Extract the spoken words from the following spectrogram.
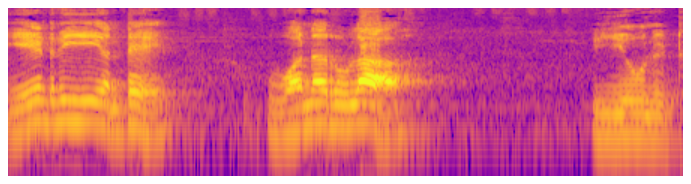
ఏంటిది అంటే వనరుల యూనిట్.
